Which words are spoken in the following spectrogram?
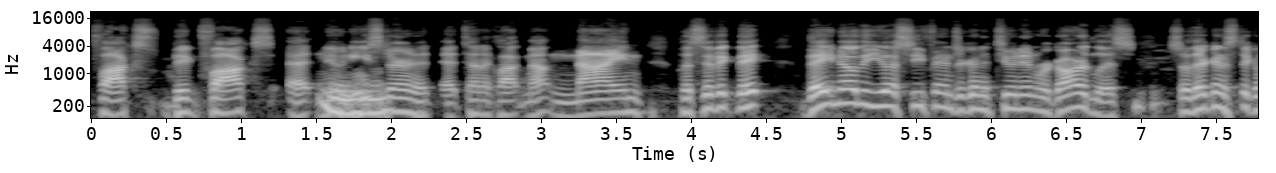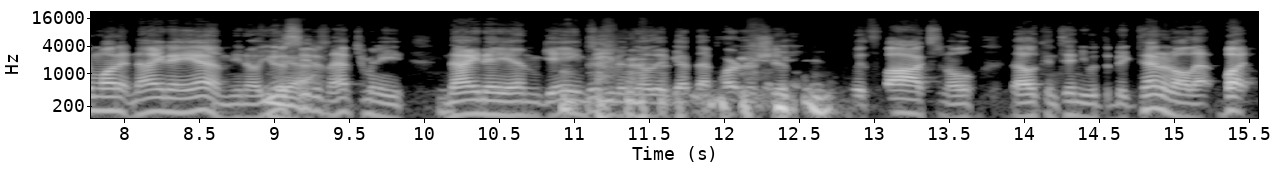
Fox Big Fox at noon mm-hmm. Eastern at, at 10 o'clock Mountain, nine Pacific. They they know the USC fans are going to tune in regardless, so they're going to stick them on at 9 a.m. You know, USC yeah. doesn't have too many 9 a.m. games, even though they've got that partnership with Fox, and that'll continue with the Big Ten and all that. But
